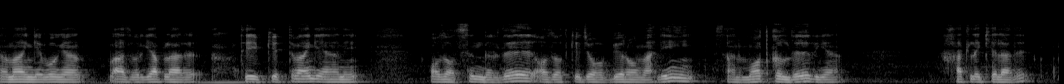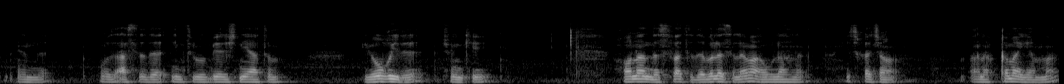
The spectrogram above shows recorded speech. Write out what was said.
e, manga bo'lgan ba'zi bir gaplari tegib ketdi manga ya'ni ozod sindirdi ozodga javob berolmading sani mot qildi degan xatlar keladi. Endi o'zi aslida intervyu berish niyatim yo'q edi chunki xonanda sifatida bilasizlar man ularni hech qachon anaqa qilmaganman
